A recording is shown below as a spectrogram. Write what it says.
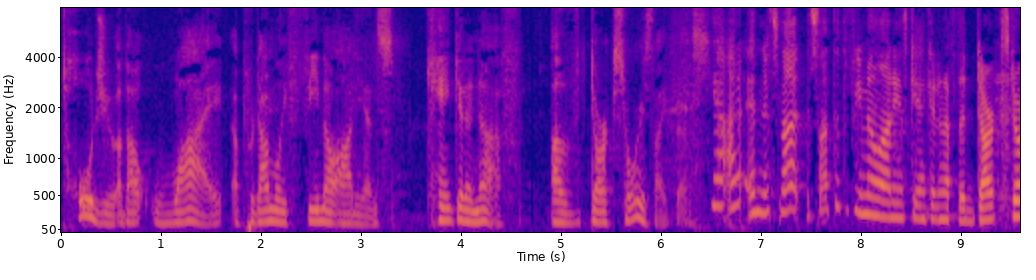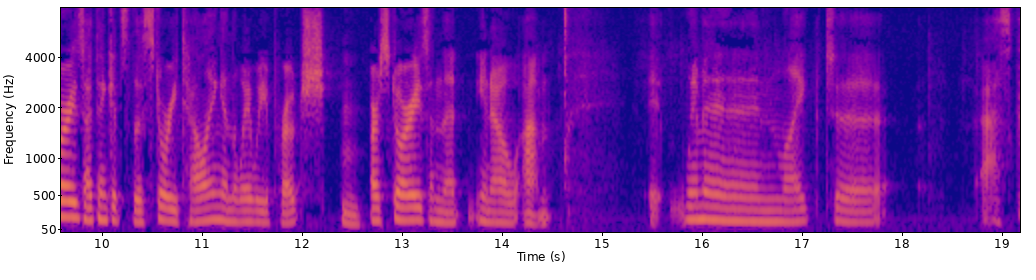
told you about why a predominantly female audience can't get enough of dark stories like this? Yeah, I, and it's not it's not that the female audience can't get enough of the dark stories. I think it's the storytelling and the way we approach our stories, and that you know, um, it, women like to ask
